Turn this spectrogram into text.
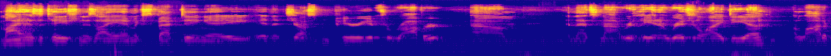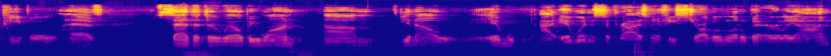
my hesitation is I am expecting a an adjustment period for Robert, um, and that's not really an original idea. A lot of people have said that there will be one. Um, you know, it I, it wouldn't surprise me if he struggled a little bit early on.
